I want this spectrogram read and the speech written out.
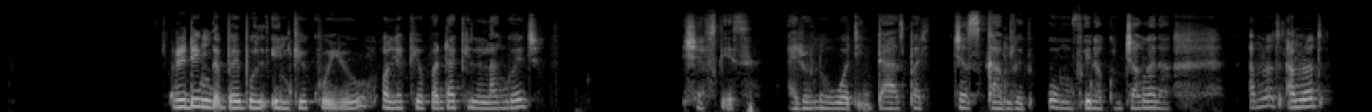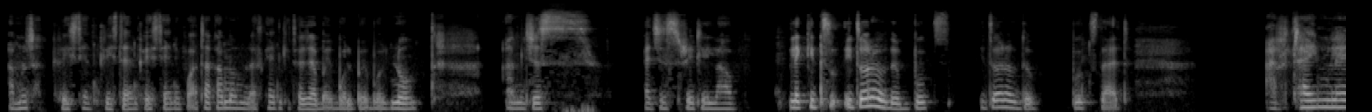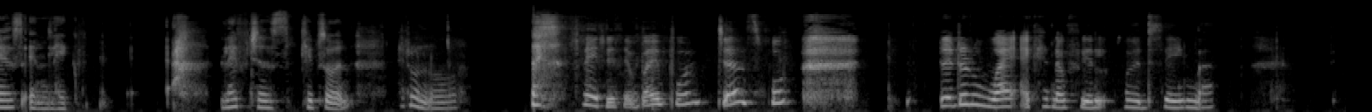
reading the Bible in Kikuyu or like your vernacular language, chef's kiss. I don't know what it does, but it just comes with oomph. Inakujanga kujangana. I'm not I'm not I'm not a Christian Christian Christian. Hivyo hata kama mnasikia nikitaja Bible Bible no. I'm just I just really love like it's it's one of the books it's one of the books that are timeless and like life just keeps on. I don't know. I read the Bible just for I don't know why I kind of feel odd saying that.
